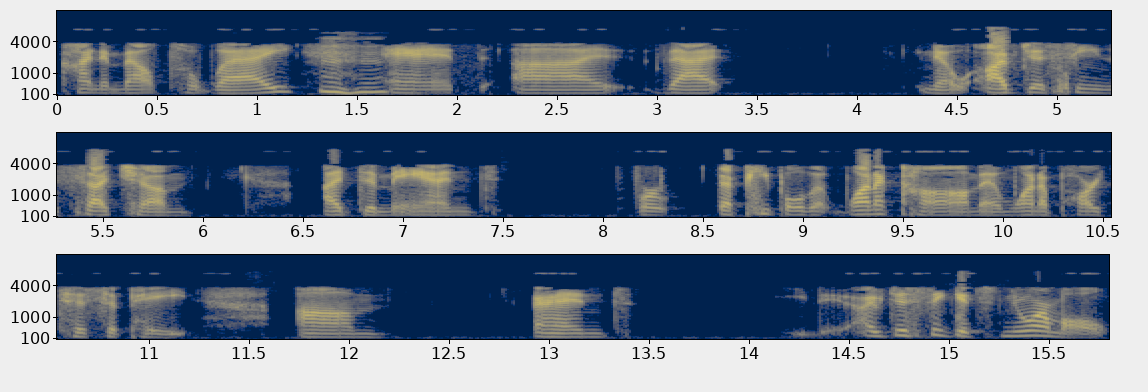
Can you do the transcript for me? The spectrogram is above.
kind of melt away, mm-hmm. and uh, that you know I've just seen such a, a demand for the people that want to come and want to participate, um, and I just think it's normal,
